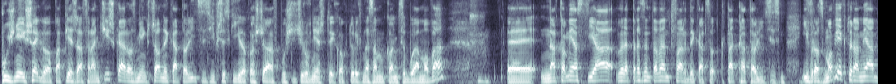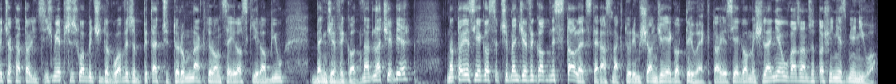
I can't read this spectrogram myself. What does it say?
późniejszego papieża Franciszka, rozmiękczony katolicyzm i wszystkich do kościoła wpuścić, również tych, o których na samym końcu była mowa. E, natomiast ja reprezentowałem twardy katolicyzm. I w rozmowie, która miała być o katolicyzmie, przyszłoby ci do głowy, żeby pytać, czy trumna, którą Cejrowski robił, będzie wygodna dla ciebie? No to jest jego, czy będzie wygodny stolec teraz, na którym siądzie jego tyłek. To jest jego myślenie. Uważam, że to się nie zmieniło.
